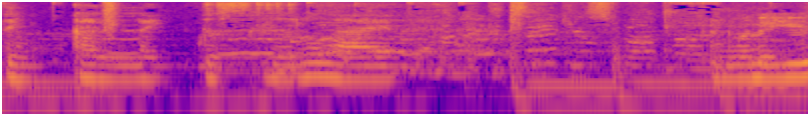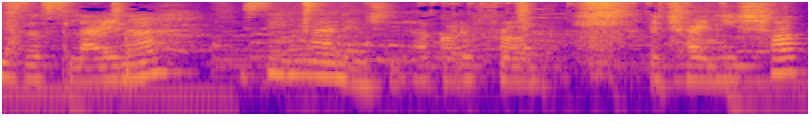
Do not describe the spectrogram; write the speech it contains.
think I like this little light I'm gonna use this liner. You see man I got it from a Chinese shop.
